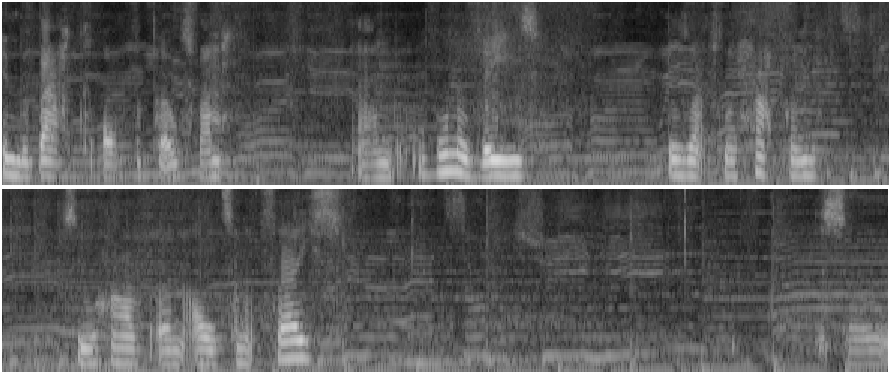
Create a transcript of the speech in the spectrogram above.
in the back of the postman. And one of these does actually happen to have an alternate face. So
